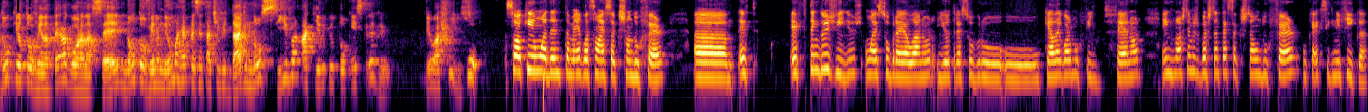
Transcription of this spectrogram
do que eu estou vendo até agora na série, não estou vendo nenhuma representatividade nociva àquilo que o Tolkien escreveu. Eu acho isso. Só que um adendo também em relação a essa questão do fair. Uh, eu tenho dois vídeos, um é sobre a Eleanor e outro é sobre o, o Kelegor, meu filho de Fëanor, em que nós temos bastante essa questão do fair, o que é que significa.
